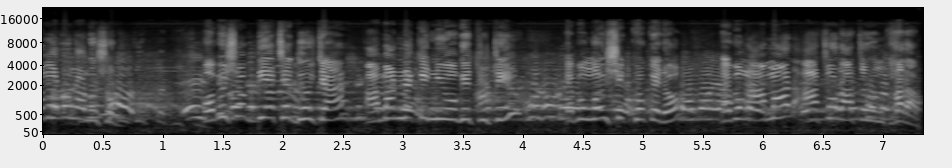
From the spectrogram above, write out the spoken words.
আমরণ অনুসরণ অভিযোগ দিয়েছে দুইটা, আমার নাকি নিয়োগে ত্রুটি এবং ওই শিক্ষকেরও। এবং আমার আচর আচরণ খারাপ।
